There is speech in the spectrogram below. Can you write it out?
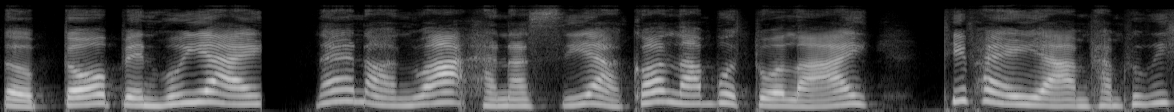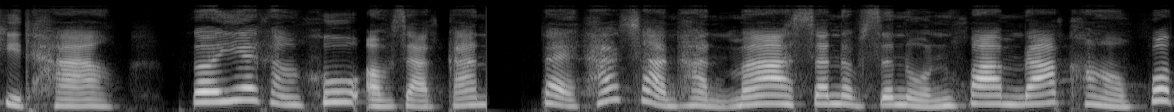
เติบโตเป็นผู้ใหญ่ แน่นอนว่าฮานาเซียก็รับบทตัวร้าย ที่พยายามทำทุกวิถีทางเพื่อแยกทั้งคู่ออกจากกัน แต่ถ้าฉันหันมาสนับสนุนความรักของพวก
